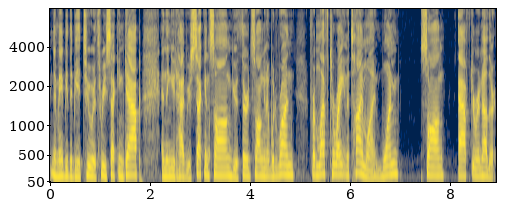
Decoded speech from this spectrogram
then maybe there'd be a two or three second gap, and then you'd have your second song, your third song, and it would run from left to right in a timeline, one song after another.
